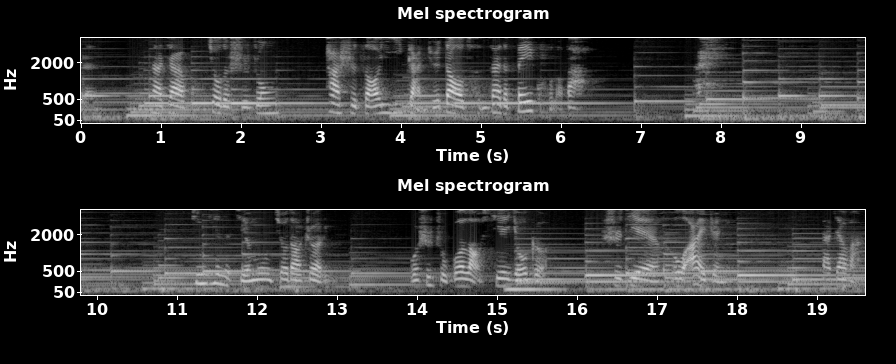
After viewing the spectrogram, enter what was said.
人，那架古旧的时钟，怕是早已感觉到存在的悲苦了吧？唉。今天的节目就到这里。我是主播老谢有葛。世界和我爱着你，大家晚安。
